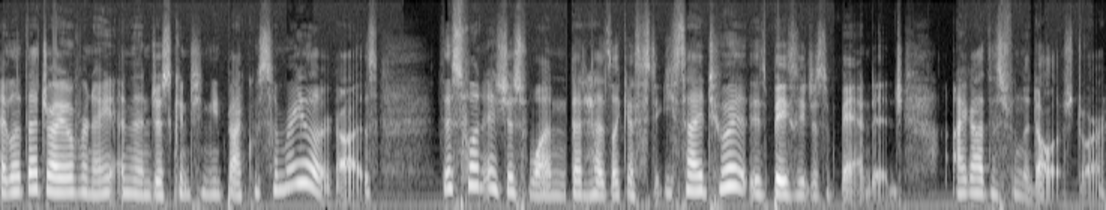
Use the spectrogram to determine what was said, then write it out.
I let that dry overnight and then just continued back with some regular gauze. This one is just one that has like a sticky side to it. It's basically just a bandage. I got this from the dollar store.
